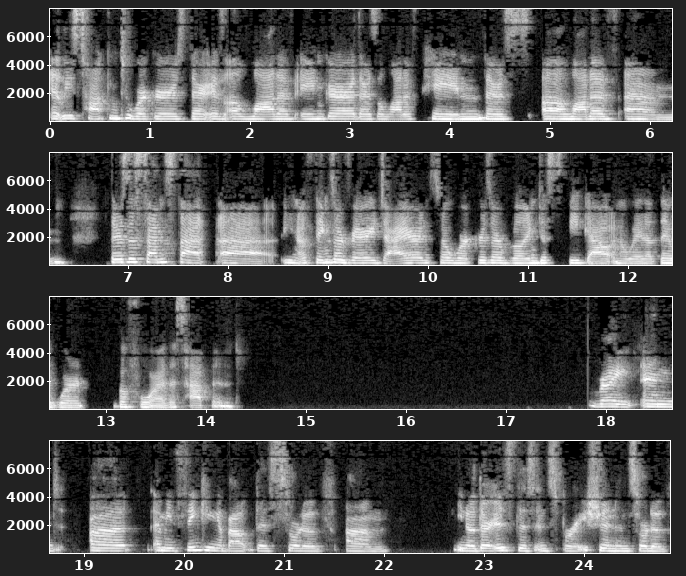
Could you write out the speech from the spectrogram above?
at least talking to workers, there is a lot of anger, there's a lot of pain, there's a lot of um, there's a sense that uh, you know things are very dire, and so workers are willing to speak out in a way that they weren't before this happened. Right, and uh, I mean, thinking about this sort of, um, you know, there is this inspiration and sort of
